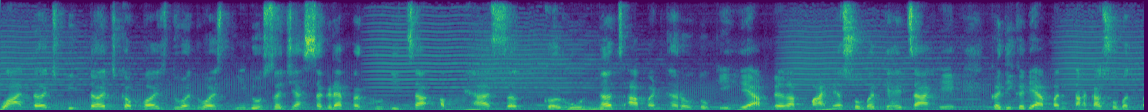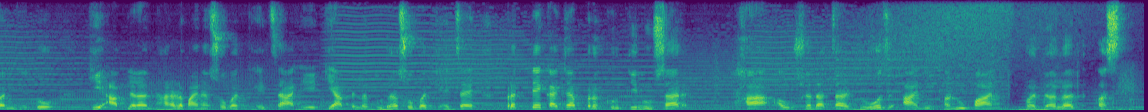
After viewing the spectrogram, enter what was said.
वातज पित्तज कफज द्वंद्व स्त्रीदोषज या सगळ्या प्रकृतीचा अभ्यास करूनच आपण ठरवतो की हे आपल्याला पाण्यासोबत घ्यायचं आहे. कधी कधी आपण ताकासोबत पण घेतो की आपल्याला नारळ पाण्यासोबत घ्यायचं आहे की आपल्याला दुधासोबत घ्यायचं आहे. प्रत्येकाच्या प्रकृतीनुसार हा औषधाचा डोज आणि अनुपान बदलत असतो.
